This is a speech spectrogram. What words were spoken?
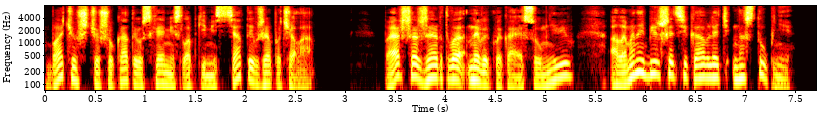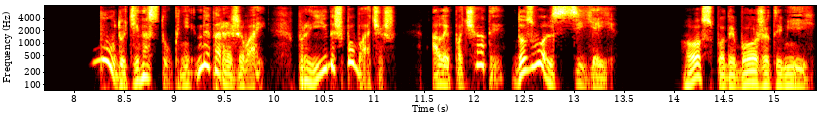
бачу, що шукати у схемі слабкі місця ти вже почала. Перша жертва не викликає сумнівів, але мене більше цікавлять наступні. Будуть і наступні, не переживай. Приїдеш, побачиш. Але почати дозволь з цієї. Господи Боже ти мій,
